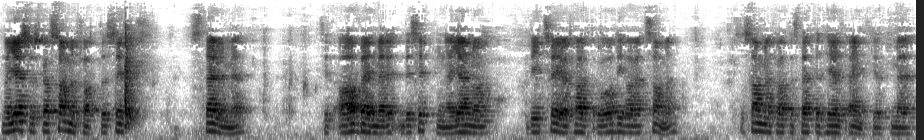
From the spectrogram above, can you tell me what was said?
Når Jesus skal sammenfatte sitt stell med, sitt arbeid med disiplene gjennom de tre og et halvt år de har vært sammen, så sammenfattes dette helt enkelt med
